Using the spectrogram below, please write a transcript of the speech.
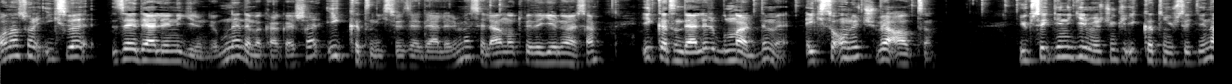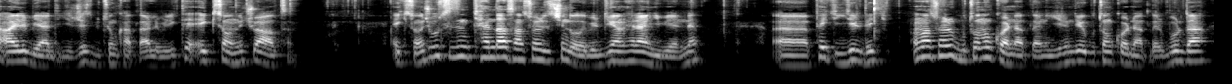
Ondan sonra x ve z değerlerini girin diyor. Bu ne demek arkadaşlar? İlk katın x ve z değerleri. Mesela notepad'e geri dönersem ilk katın değerleri bunlar değil mi? Eksi 13 ve 6. Yüksekliğini girmiyoruz çünkü ilk katın yüksekliğini ayrı bir yerde gireceğiz. Bütün katlarla birlikte. Eksi 13 ve 6. Eksi 13. Bu sizin kendi asansörünüz için de olabilir. Dünyanın herhangi bir yerine. Ee, peki girdik. Ondan sonra butonun koordinatlarını girin diyor. Buton koordinatları burada.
